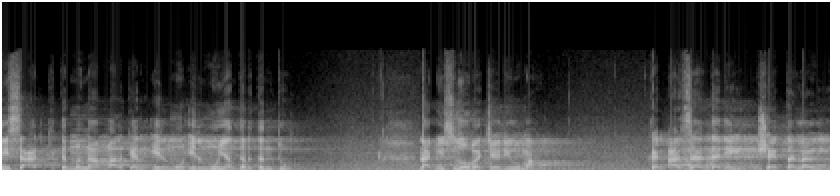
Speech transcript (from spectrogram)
di saat kita mengamalkan ilmu-ilmu yang tertentu. Nabi suruh baca di rumah. Kan azan tadi syaitan lari.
